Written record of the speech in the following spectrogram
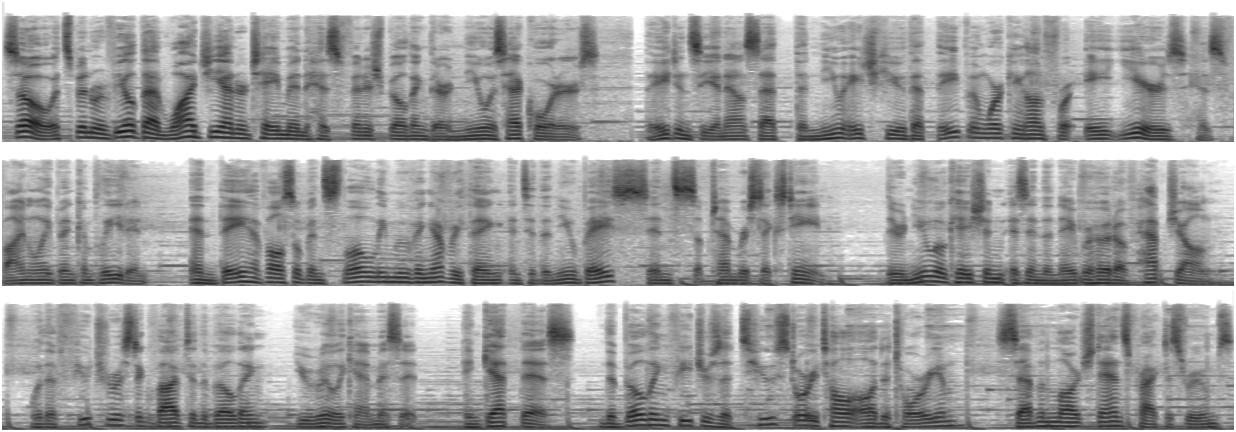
So, it's been revealed that YG Entertainment has finished building their newest headquarters. The agency announced that the new HQ that they've been working on for 8 years has finally been completed, and they have also been slowly moving everything into the new base since September 16. Their new location is in the neighborhood of Hapjeong. With a futuristic vibe to the building, you really can't miss it. And get this, the building features a two-story tall auditorium, 7 large dance practice rooms,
